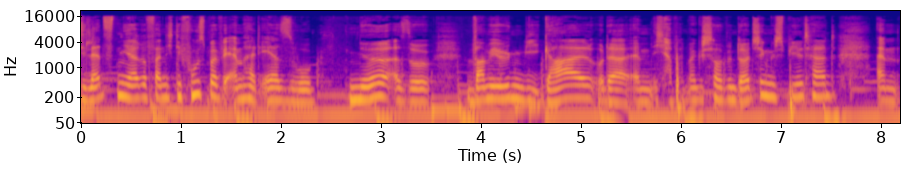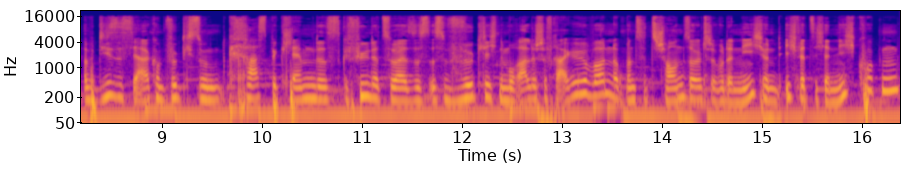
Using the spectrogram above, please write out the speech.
die letzten Jahre fand ich die Fußball-WM halt eher so, ne, also war mir irgendwie egal oder ähm, ich habe halt mal geschaut, wenn Deutschland gespielt hat. Ähm, aber dieses Jahr kommt wirklich so ein krass beklemmendes Gefühl dazu. Also es ist wirklich eine moralische Frage geworden, ob man es jetzt schauen sollte oder nicht. Und ich werde sicher nicht gucken.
